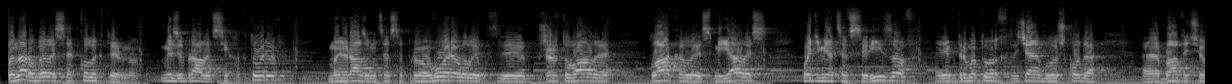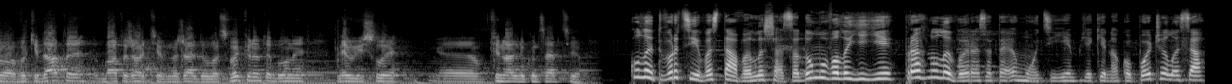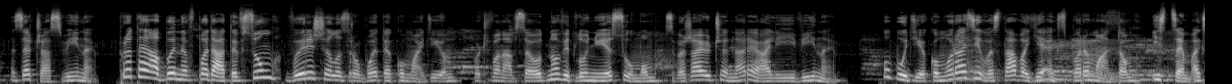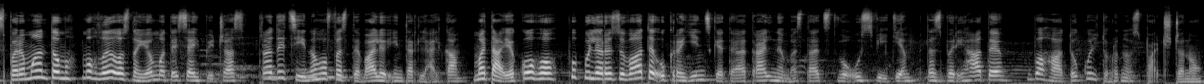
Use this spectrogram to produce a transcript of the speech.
Вона робилася колективно. Ми зібрали всіх акторів, ми разом це все проговорювали, е, жартували, плакали, сміялись. Потім я це все різав як драматург. Звичайно, було шкода е, багато чого викидати. Багато жартів, на жаль, довелось викинути, бо вони не увійшли е, в фінальну концепцію. Коли творці вистави лише задумували її, прагнули виразити емоції, які накопичилися за час війни. Проте, аби не впадати в сум, вирішили зробити комедію, хоч вона все одно відлунює сумом, зважаючи на реалії війни. У будь-якому разі вистава є експериментом, і з цим експериментом могли ознайомитися й під час традиційного фестивалю Інтерлялька, мета якого популяризувати українське театральне мистецтво у світі та зберігати багату культурну спадщину.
